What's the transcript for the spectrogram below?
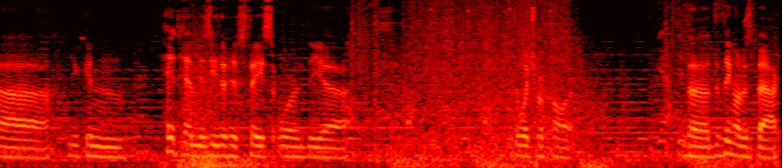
uh, you can hit him is either his face or the uh, the whatchamacallit. The the thing on his back.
